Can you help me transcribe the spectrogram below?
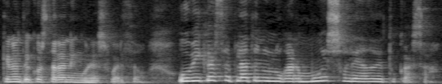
que no te costará ningún esfuerzo. Ubica este plato en un lugar muy soleado de tu casa.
